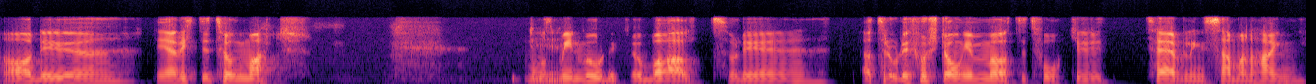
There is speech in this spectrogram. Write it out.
Ja, det är, det är en riktigt tung match. Mot det... min moderklubb och allt. Så det, jag tror det är första gången vi möter Tvååker i tävlingssammanhang.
